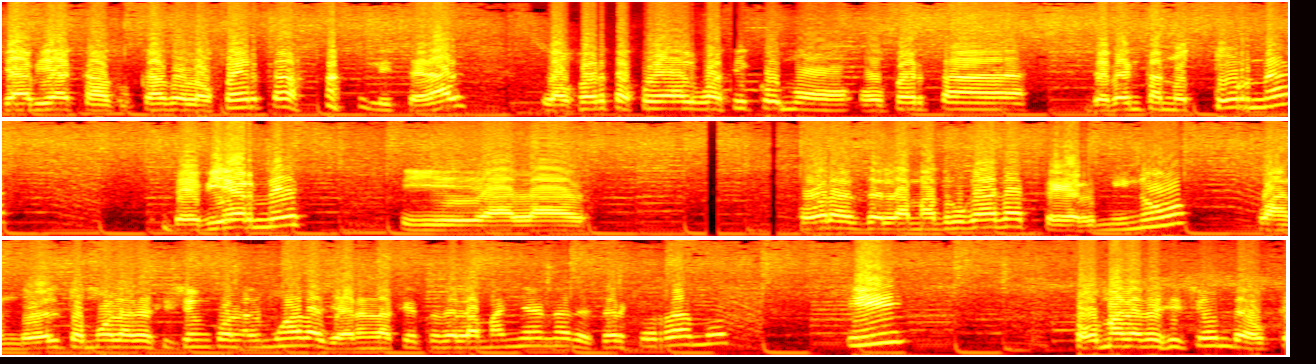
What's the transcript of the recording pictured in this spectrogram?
ya había caducado la oferta, literal, la oferta fue algo así como oferta de venta nocturna de viernes y a las horas de la madrugada terminó. Cuando él tomó la decisión con la almohada, ya eran las 7 de la mañana de Sergio Ramos y toma la decisión de, ok,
